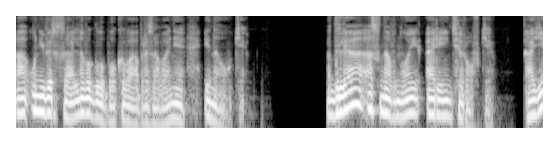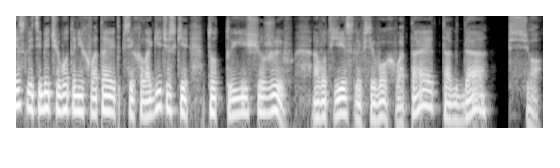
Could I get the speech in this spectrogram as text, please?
а универсального глубокого образования и науки. Для основной ориентировки. А если тебе чего-то не хватает психологически, то ты еще жив. А вот если всего хватает, тогда все.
